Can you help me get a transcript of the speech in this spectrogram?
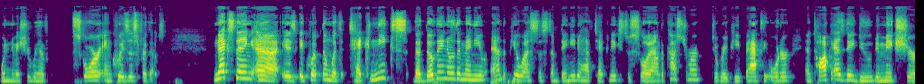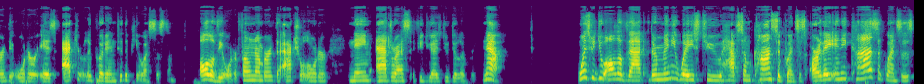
we need to make sure we have score and quizzes for those. Next thing uh, is equip them with techniques that though they know the menu and the POS system, they need to have techniques to slow down the customer, to repeat back the order, and talk as they do to make sure the order is accurately put into the POS system. All of the order, phone number, the actual order, name, address, if you guys do delivery. Now, once we do all of that, there are many ways to have some consequences. Are there any consequences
